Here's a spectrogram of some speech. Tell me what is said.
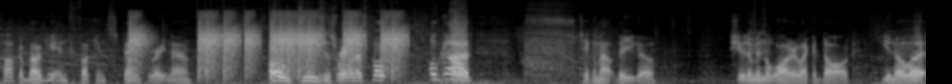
Talk about getting fucking spanked right now. Oh, Jesus, right when I spoke. Oh, God. Take him out. There you go. Shoot him in the water like a dog. You know what?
